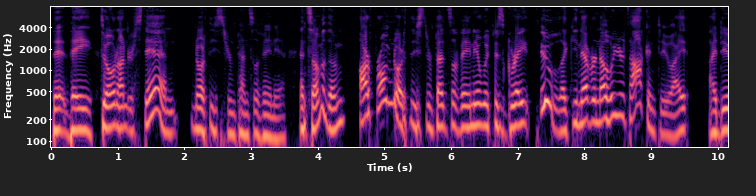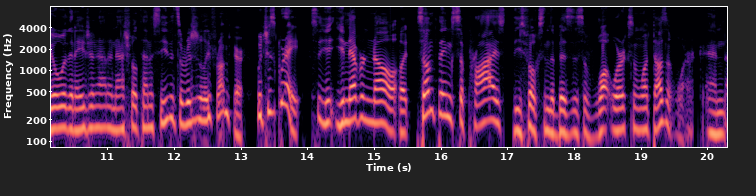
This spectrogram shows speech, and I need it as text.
that they, they don't understand northeastern Pennsylvania. And some of them are from northeastern Pennsylvania, which is great too. Like you never know who you're talking to. I I deal with an agent out of Nashville, Tennessee that's originally from here, which is great. So you, you never know. But some things surprise these folks in the business of what works and what doesn't work. And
